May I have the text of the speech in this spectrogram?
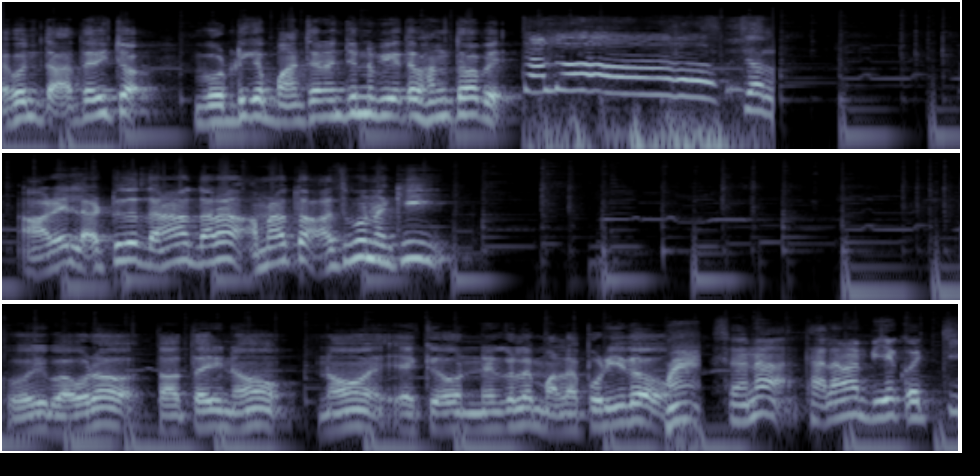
এখন তাড়াতাড়ি চ বল্টুকে বাঁচানোর জন্য বিয়েটা ভাঙতে হবে। আরে লাট্টু তো দাঁড়াও দাঁড়াও আমরা তো আসব নাকি? ওই বাবুরা তাড়াতাড়ি নাও। নাও একে অন্যের গলে মালা পরিয়ে দাও। শোনা তাহলে আমরা বিয়ে করছি।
